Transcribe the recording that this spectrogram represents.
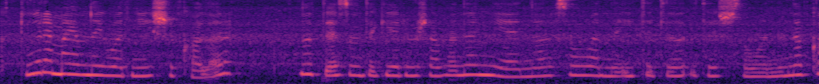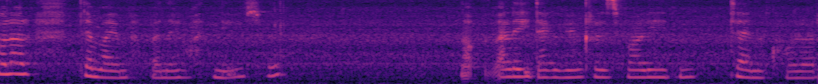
Które mają najładniejszy kolor? No te są takie różowe, no nie, no są ładne i te, te też są ładne. No kolor te mają chyba najładniejszy. No, ale i tak większość woli ten kolor.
